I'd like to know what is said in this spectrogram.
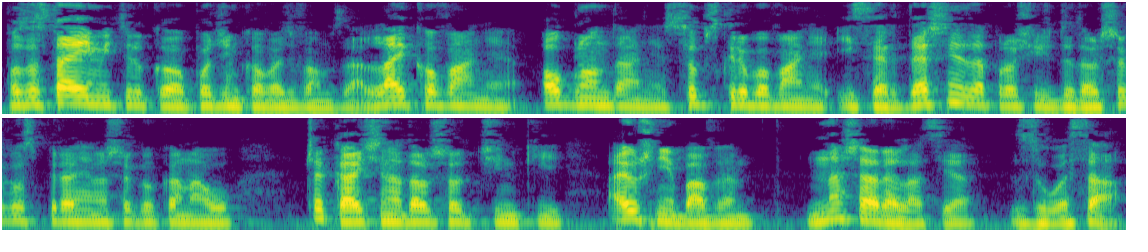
Pozostaje mi tylko podziękować Wam za lajkowanie, oglądanie, subskrybowanie i serdecznie zaprosić do dalszego wspierania naszego kanału. Czekajcie na dalsze odcinki, a już niebawem nasza relacja z USA.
